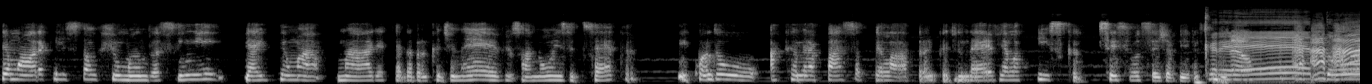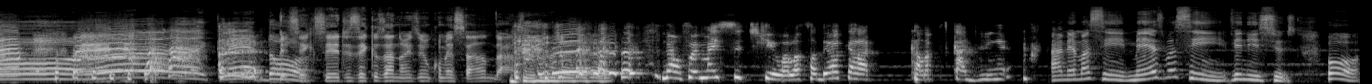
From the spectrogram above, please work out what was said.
tem uma hora que eles estão filmando assim, e aí tem uma, uma área que é da Branca de Neve, os anões, etc. E quando a câmera passa pela Branca de Neve, ela pisca. Não sei se vocês já viram. isso. Credo! Ai, Credo! Pensei que você ia dizer que os anões iam começar a andar. Não, foi mais sutil. Ela só deu aquela, aquela piscadinha. Ah, mesmo assim, mesmo assim, Vinícius. Pô,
